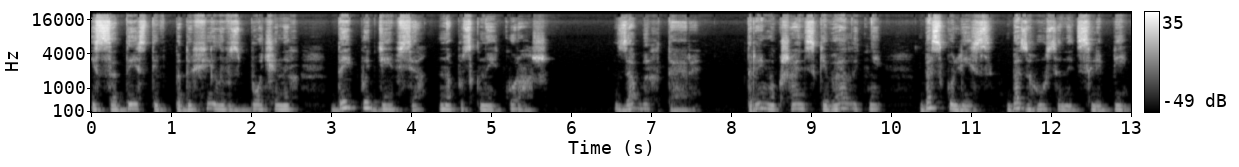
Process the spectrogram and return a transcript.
із садистів, педофілів збочених, де й подівся напускний кураж. За Бехтери. Три мокшанські велетні, без коліс, без гусениць сліпі.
